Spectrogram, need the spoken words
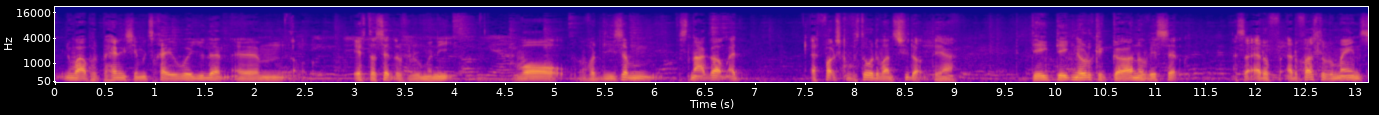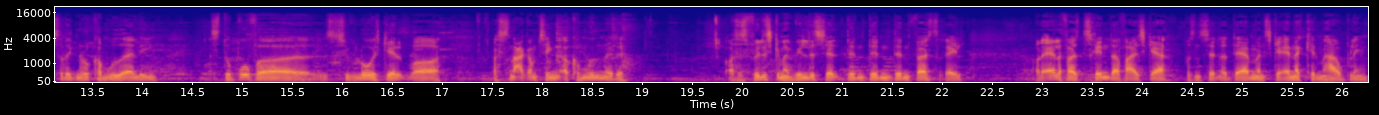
nu var jeg på et behandlingshjem i tre uger i Jylland, øhm, efter Center for Lumani, hvor, hvor de ligesom snakker om, at, at folk skulle forstå, at det var en sygdom, det her. Det er ikke, det er ikke noget, du kan gøre noget ved selv. Altså, er du, er du først ludoman, så er det ikke noget, du kommer ud af alene. Altså, du har brug for øh, psykologisk hjælp og, og snakke om tingene og komme ud med det. Og så selvfølgelig skal man vælge det selv. Det er den, det er den, det er den første regel. Og det allerførste trin, der faktisk er på sådan et center, det er, at man skal anerkende, at man har et problem.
